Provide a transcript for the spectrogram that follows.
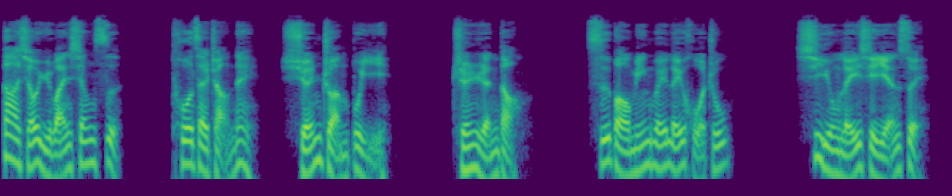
大小与丸相似，托在掌内旋转不已。真人道：“此宝名为雷火珠，系用雷泄研碎，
